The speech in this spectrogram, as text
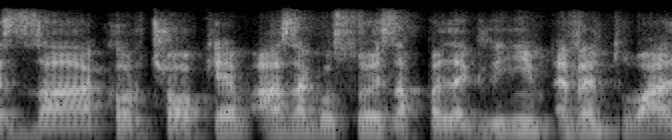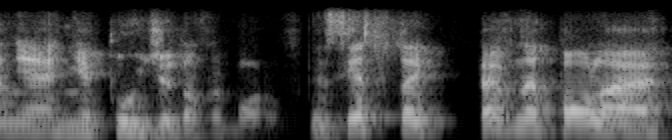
za Korczokiem, a zagłosuje za Pellegrinim, ewentualnie nie pójdzie do wyborów. Więc jest tutaj pewne pole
